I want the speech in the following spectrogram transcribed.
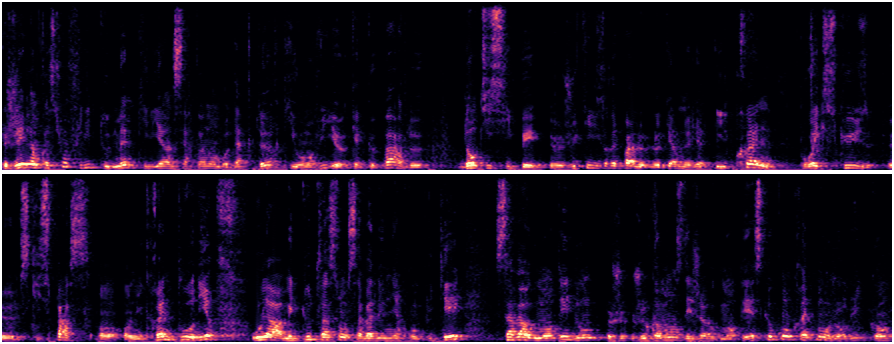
J'ai l'impression, Philippe, tout de même qu'il y a un certain nombre d'acteurs qui ont envie, euh, quelque part, d'anticiper. Euh, j'utiliserai pas le, terme de dire ils prennent pour excuse euh, ce qui se passe en, Ukraine pour dire oula, mais de toute façon, ça va devenir compliqué, ça va augmenter, donc je, commence déjà à augmenter. Est-ce que concrètement, aujourd'hui, quand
